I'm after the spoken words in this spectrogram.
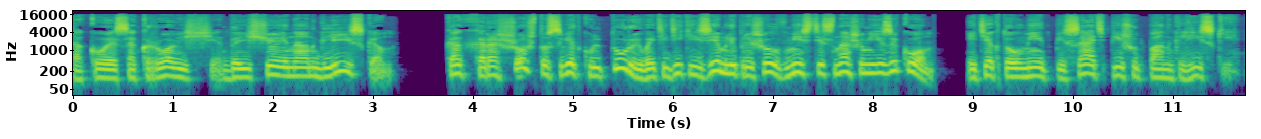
Такое сокровище, да еще и на английском. Как хорошо, что свет культуры в эти дикие земли пришел вместе с нашим языком, и те, кто умеет писать, пишут по-английски.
